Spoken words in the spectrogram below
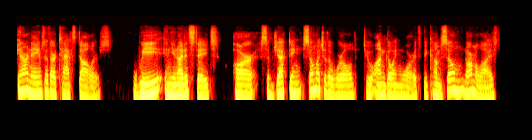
in our names with our tax dollars. We in the United States are subjecting so much of the world to ongoing war. It's become so normalized,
